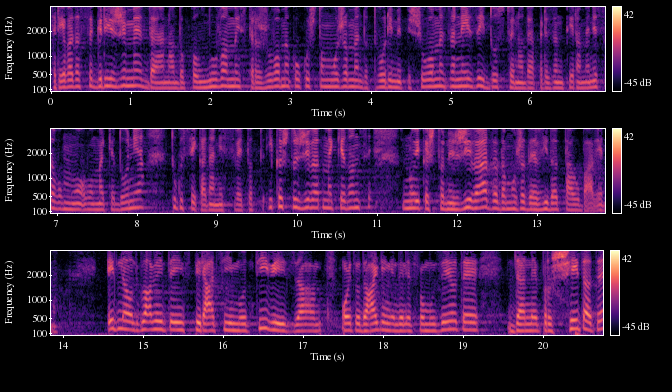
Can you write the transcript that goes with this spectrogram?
треба да се грижиме, да ја надополнуваме, истражуваме колку што можеме, да твориме, пишуваме за незе и достојно да ја презентираме не само во, во Македонија, туку секаде ни светот. И кај што живеат македонци, но и кај што не живеат, за да може да ја видат таа убавина. Една од главните инспирации и мотиви за моето доаѓање денес во музеот е да не прошетате,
